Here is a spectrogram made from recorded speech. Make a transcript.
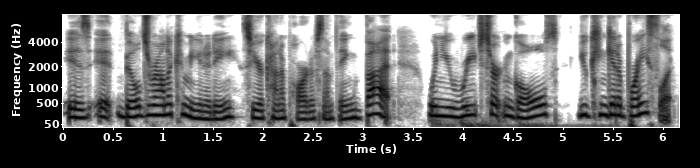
is it builds around a community. So you're kind of part of something. But when you reach certain goals, you can get a bracelet.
